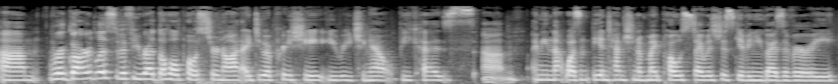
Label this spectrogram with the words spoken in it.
Um, regardless of if you read the whole post or not i do appreciate you reaching out because um, i mean that wasn't the intention of my post. I was just giving you guys a very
